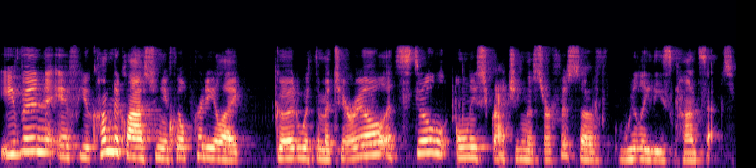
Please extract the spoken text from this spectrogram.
even if you come to class and you feel pretty like good with the material, it's still only scratching the surface of really these concepts.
